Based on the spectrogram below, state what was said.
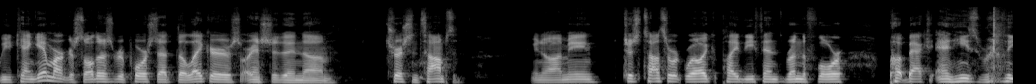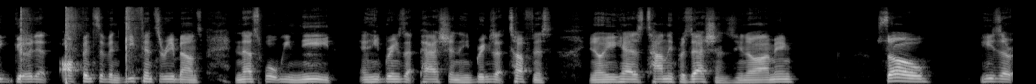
we can't get Marc Gasol, there's reports that the Lakers are interested in um, Tristan Thompson. You know, I mean, Tristan Thompson worked well. He could play defense, run the floor, put back, and he's really good at offensive and defensive rebounds, and that's what we need. And he brings that passion, he brings that toughness. You know, he has timely possessions. You know, what I mean, so he's an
